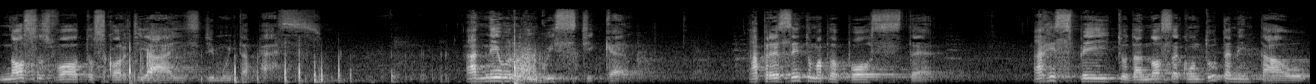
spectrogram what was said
nossos votos cordiais de muita paz. A neurolinguística apresenta uma proposta a respeito da nossa conduta mental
